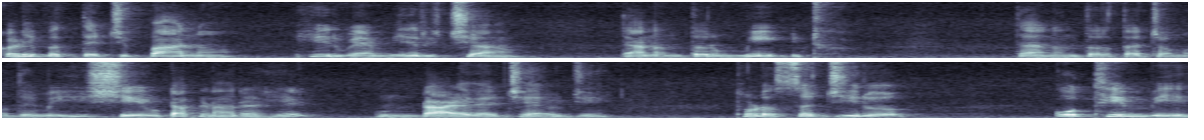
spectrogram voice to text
कढीपत्त्याची पानं हिरव्या मिरच्या त्यानंतर मीठ त्यानंतर त्याच्यामध्ये मी ही शेव टाकणार आहे डाळव्याच्या ऐवजी. थोडंसं जिरं कोथिंबीर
